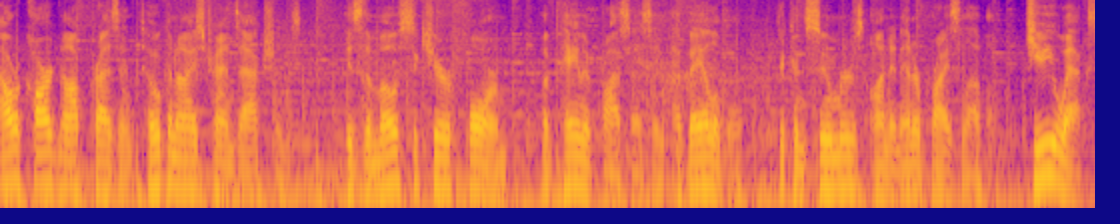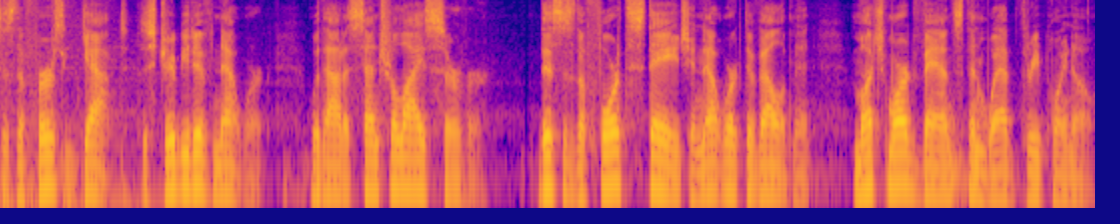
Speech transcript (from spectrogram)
our card not present tokenized transactions is the most secure form of payment processing available to consumers on an enterprise level. QUX is the first gapped distributive network without a centralized server. This is the fourth stage in network development, much more advanced than Web 3.0.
